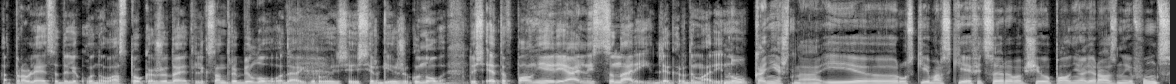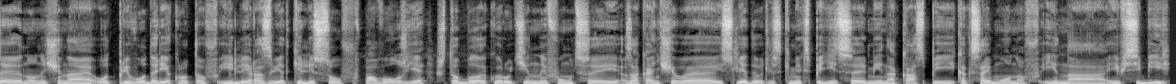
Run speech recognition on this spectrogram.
отправляется далеко на восток, ожидает Александра Белова, да, героя Сергея Жигунова. То есть это вполне реальный сценарий для Гардемарина. Ну, конечно. И э, русские морские офицеры вообще выполняли разные функции, ну, начиная от привода рекрутов или разведки лесов в Поволжье, что было такой рутинной функцией, заканчивая исследованием исследовательскими экспедициями и на Каспий, как Саймонов, и, на, и в Сибирь,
